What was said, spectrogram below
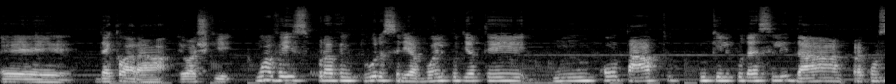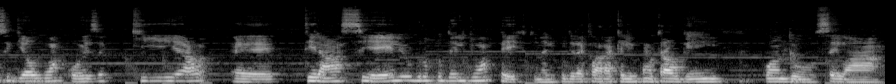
é, declarar, eu acho que uma vez por aventura seria bom ele podia ter um contato com que ele pudesse lidar para conseguir alguma coisa que é, tirasse ele e o grupo dele de um aperto, né? Ele podia declarar que ele encontrar alguém quando, sei lá,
